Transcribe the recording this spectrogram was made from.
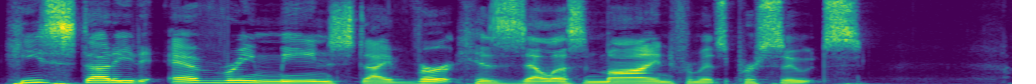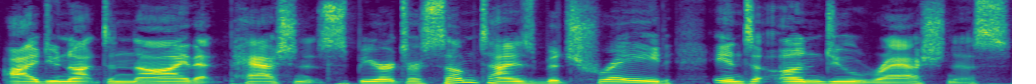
he studied every means to divert his zealous mind from its pursuits. I do not deny that passionate spirits are sometimes betrayed into undue rashness,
